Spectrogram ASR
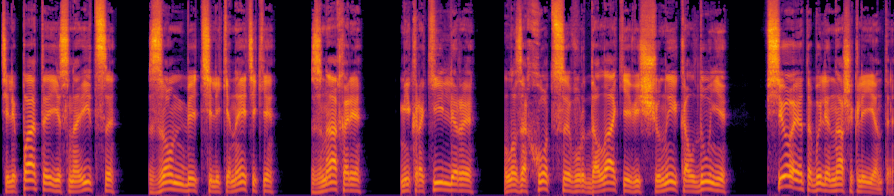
Телепаты, ясновидцы, зомби, телекинетики, знахари, микрокиллеры, лозоходцы, вурдалаки, вещуны, колдуньи – все это были наши клиенты.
